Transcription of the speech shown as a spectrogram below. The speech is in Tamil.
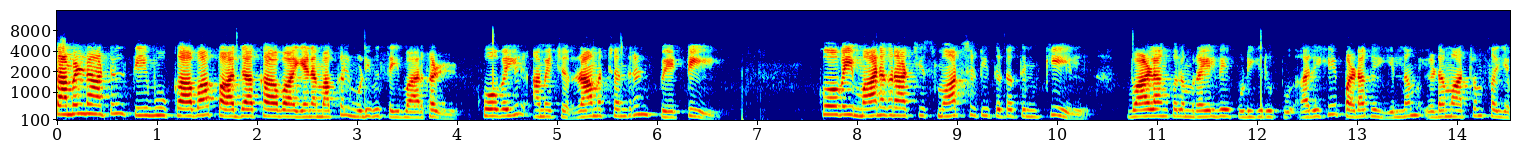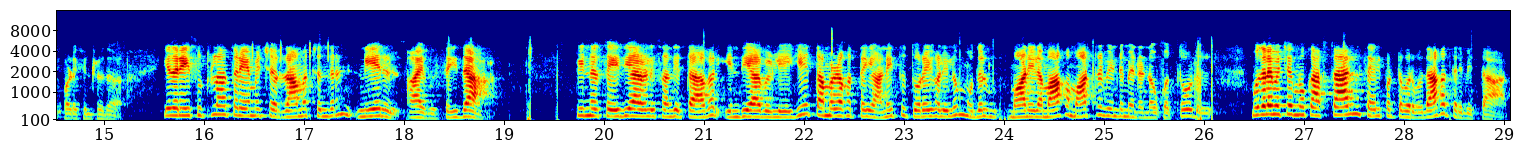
தமிழ்நாட்டில் திமுகவா பாஜகவா என மக்கள் முடிவு செய்வார்கள். கோவையில் அமைச்சர் ராமச்சந்திரன் பேட்டி. கோவை மாநகராட்சி ஸ்மார்ட் சிட்டி திட்டத்தின் கீழ் வாளாங்குளம் ரயில்வே குடியிருப்பு அருகே படகு இல்லம் இடமாற்றம் செய்யப்படுகின்றது. இதனை சுற்றுலாத்துறை அமைச்சர் ராமச்சந்திரன் நேரில் ஆய்வு செய்தார். பின்னர் செய்தியாளர்களை சந்தித்த அவர் இந்தியாவிலேயே தமிழகத்தை அனைத்து துறைகளிலும் முதல் மாநிலமாக மாற்ற வேண்டும் என்ற நோக்கத்தோடு முதலமைச்சர் மு க ஸ்டாலின் செயல்பட்டு வருவதாக தெரிவித்தார்.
